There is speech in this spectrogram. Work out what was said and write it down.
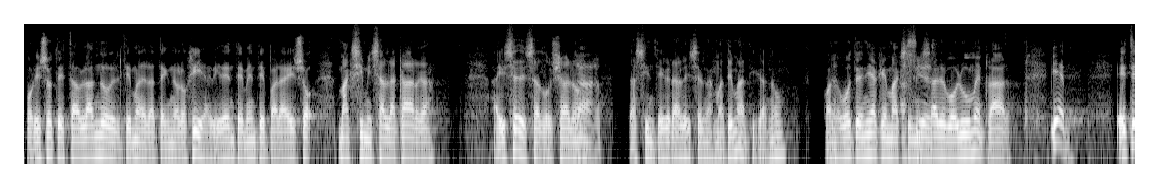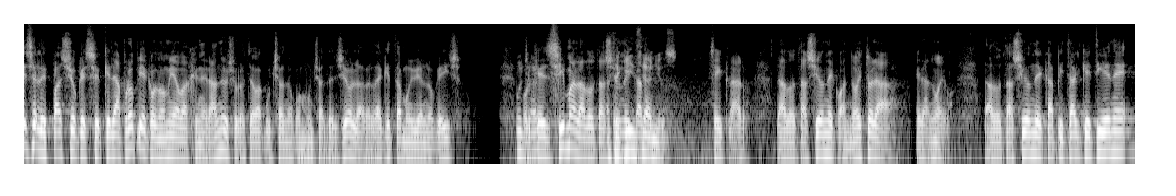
Por eso te está hablando del tema de la tecnología. Evidentemente para eso maximizar la carga. Ahí se desarrollaron las integrales en las matemáticas, ¿no? Cuando vos tenías que maximizar el volumen, claro. Bien, este es el espacio que, que la propia economía va generando, yo lo estaba escuchando con mucha atención, la verdad que está muy bien lo que hizo. Porque encima la dotación... Hace 15 años. Sí, claro. La dotación de cuando esto era, era nuevo. La dotación de capital que tiene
